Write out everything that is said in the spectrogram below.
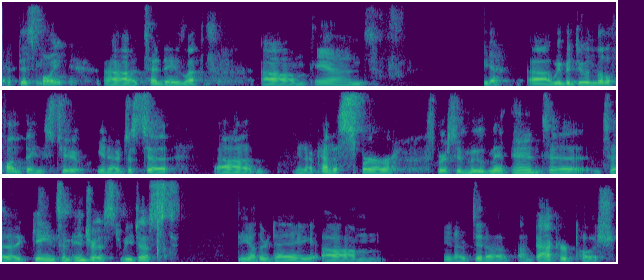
at this point uh, ten days left, um, and yeah, uh, we've been doing little fun things too. You know, just to um, you know, kind of spur spur some movement and to to gain some interest. We just the other day, um, you know, did a, a backer push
